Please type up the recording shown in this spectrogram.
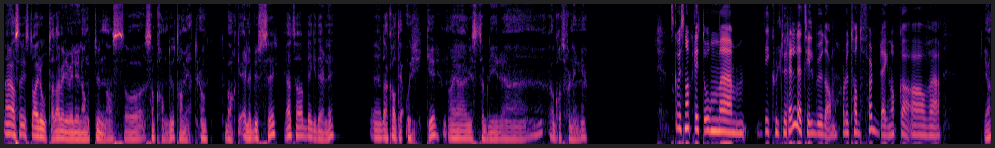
Nei, altså Hvis du har rota deg veldig veldig langt unna, så, så kan du jo ta metroen tilbake. Eller busser. Jeg tar begge deler. Det er ikke alltid jeg orker når jeg, hvis det blir har gått for lenge. Skal vi snakke litt om de kulturelle tilbudene? Har du tatt for deg noe av uh, ja.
